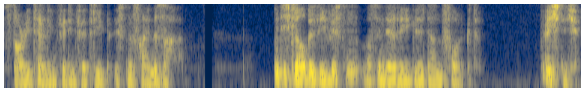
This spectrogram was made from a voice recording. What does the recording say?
Storytelling für den Vertrieb ist eine feine Sache. Und ich glaube, Sie wissen, was in der Regel dann folgt. Richtig,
